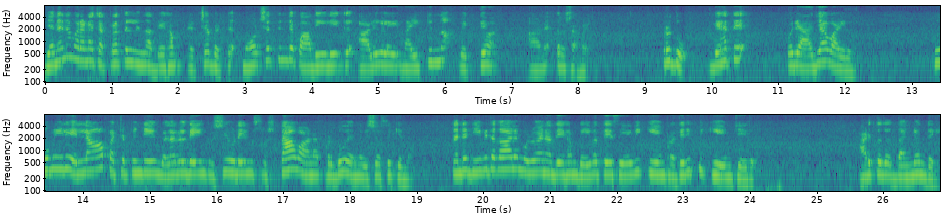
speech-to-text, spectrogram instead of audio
ജനനമരണ ചക്രത്തിൽ നിന്ന് അദ്ദേഹം രക്ഷപ്പെട്ട് മോക്ഷത്തിന്റെ പാതയിലേക്ക് ആളുകളെ നയിക്കുന്ന വ്യക്തി ആണ് ഋഷഭൻ. ഋതു അദ്ദേഹത്തെ ഒരു രാജാവായിരുന്നു. ഭൂമിയിലെ എല്ലാ പച്ചപ്പിന്റെയും വിളകളുടെയും കൃഷിയുടെയും സൃഷ്ടാവാണ് പൃഥു എന്ന് വിശ്വസിക്കുന്നു. തന്റെ ജീവിതകാലം മുഴുവൻ അദ്ദേഹം ദൈവത്തെ സേവിക്കുകയും പ്രചരിപ്പിക്കുകയും ചെയ്തു. അടുത്തത് ധന്വന്തരി.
